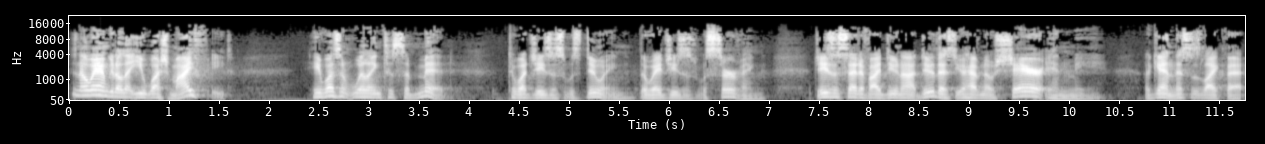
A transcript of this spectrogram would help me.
There's no way I'm going to let you wash my feet. He wasn't willing to submit to what Jesus was doing, the way Jesus was serving. Jesus said, if I do not do this, you have no share in me. Again, this is like that,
